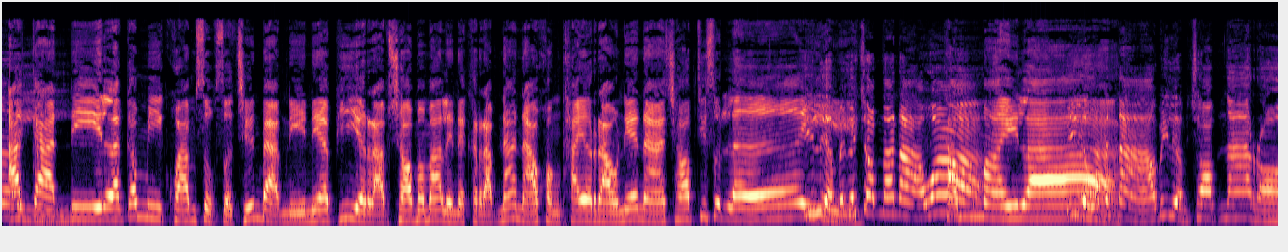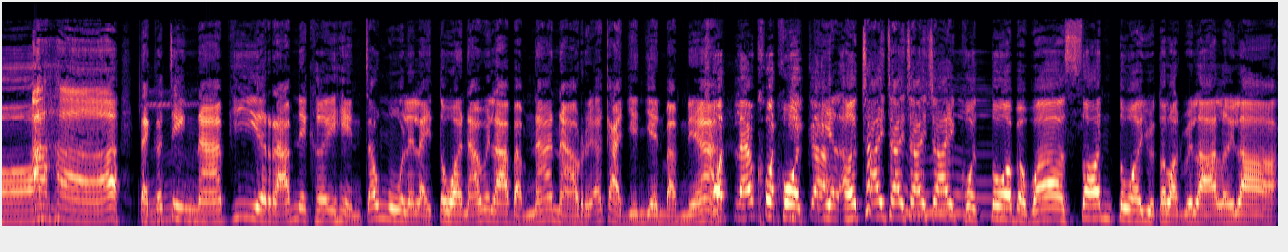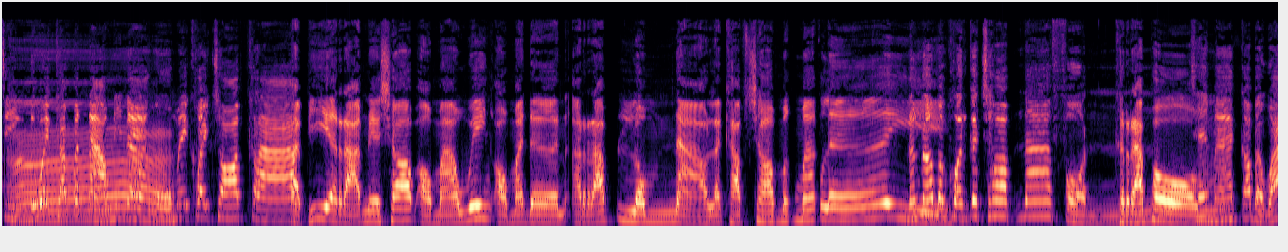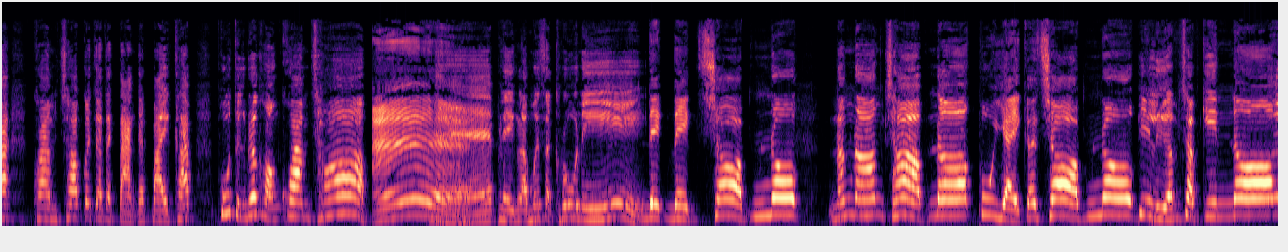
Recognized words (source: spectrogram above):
ย อากาศดีแล้วก็มีความสุขสดชื่นแบบนี้เนี่ย พี่รับชอบมากๆเลยนะครับ หน้าหนาวของไทยเราเนี่ยนะชอบที่สุดเลยพี่เหลือมไม่ค่อยชอบหน้าหนาวว่าทำไมล่ะพี่เหลือมว่ามันหนาวพี่เหลือมชอบหน้าร้อนอาหาแต่ก็จริงนะ พี่รับเนี่ยเคยเห็นเจ้างูหลาย ๆ ตัวนะ เวลาแบบหน้าหนาวหรืออากาศเย็นๆแบบเนี้ยขดแล้วขดขดอีกอะเอียเออใช่ใช่ใช่ใช่ขดตัวแบบว่าซ่อนตัวอยู่ตลอดเวลาเลยล่ะจริงด้วยครับมันหนาวนี่นางูไม่ค่อยชอบครับแต่พี่รับเนี่ยชอบออกมาวิ่งออกมาเดินรับลมหนาวแล้วครับ ชอบมากๆเลย น้องๆบางคนก็ชอบหน้าฝน ครับผมใช่ไหมก็แบบว่าความชอบก็จะแตกต่างกันไปครับ พูดถึงเรื่องของความชอบอ่าแหมเพลงเราเมื่อสักครู่นี้ เด็กๆชอบนก น้องๆชอบนก ผู้ใหญ่ก็ชอบนก พี่เหลือมชอบกินนก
